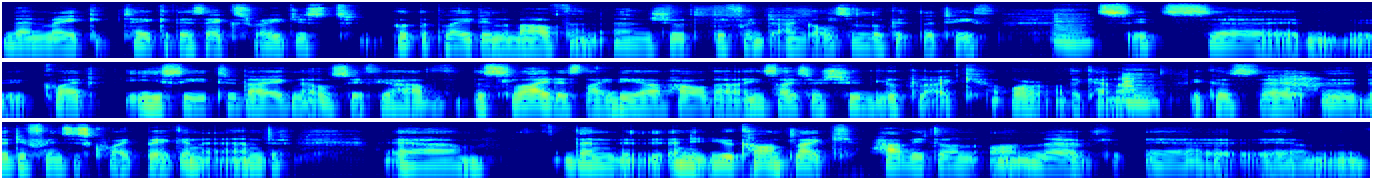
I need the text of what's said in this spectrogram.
then make take this X-ray, just put the plate in the mouth and, and shoot different angles and look at the teeth. Mm. It's, it's uh, quite easy to diagnose if you have the slightest idea of how the incisors should look like or the canine, mm. because uh, the difference is quite big and and um, then and you can't like have it on on uh, uh, um,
